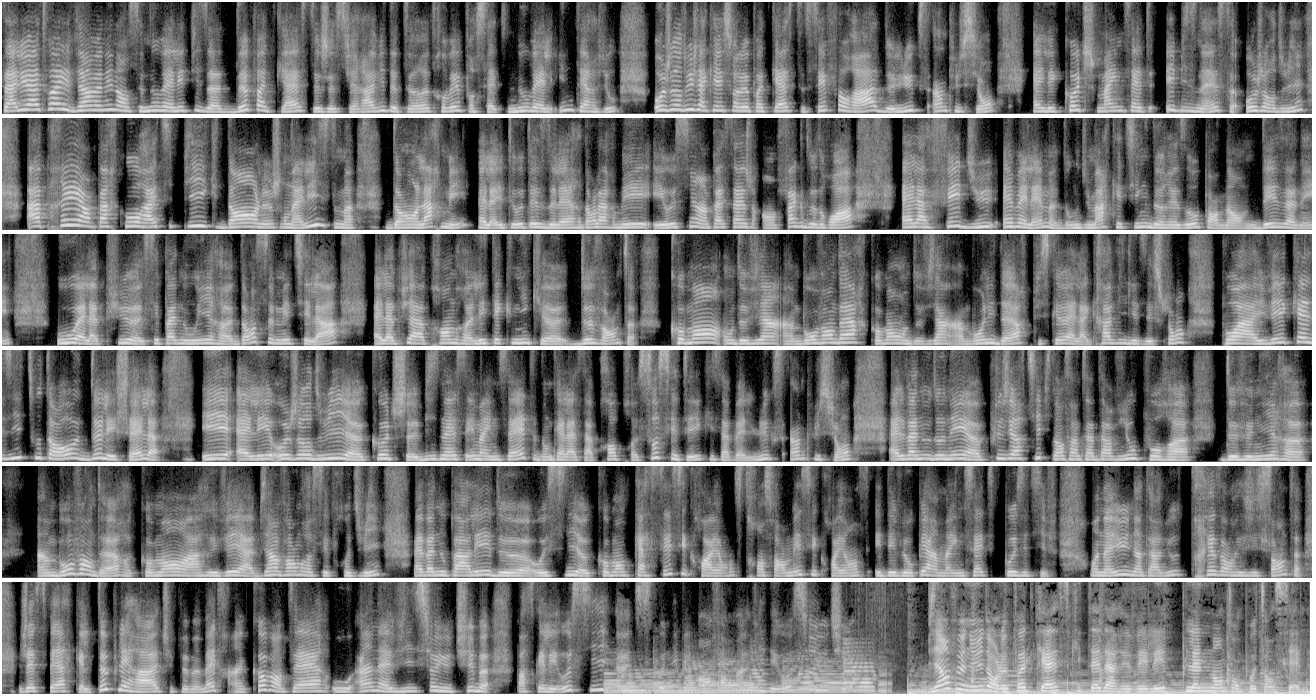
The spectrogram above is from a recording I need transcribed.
Salut à toi et bienvenue dans ce nouvel épisode de podcast. Je suis ravie de te retrouver pour cette nouvelle interview. Aujourd'hui, j'accueille sur le podcast Sephora de Luxe Impulsion. Elle est coach mindset et business aujourd'hui. Après un parcours atypique dans le journalisme, dans l'armée, elle a été hôtesse de l'air dans l'armée et aussi un passage en fac de droit. Elle a fait du MLM, donc du marketing de réseau pendant des années où elle a pu euh, s'épanouir dans ce métier-là. Elle a pu apprendre les techniques euh, de vente, comment on devient un bon vendeur, comment on devient un bon leader, puisqu'elle a gravi les échelons pour arriver quasi tout en haut de l'échelle. Et elle est aujourd'hui euh, coach business et mindset. Donc, elle a sa propre société qui s'appelle Luxe Impulsion. Elle va nous donner euh, plusieurs tips dans cette interview pour devenir un bon vendeur, comment arriver à bien vendre ses produits. Elle va nous parler de euh, aussi euh, comment casser ses croyances, transformer ses croyances et développer un mindset positif. On a eu une interview très enrichissante. J'espère qu'elle te plaira. Tu peux me mettre un commentaire ou un avis sur YouTube parce qu'elle est aussi euh, disponible en format vidéo sur YouTube. Bienvenue dans le podcast qui t'aide à révéler pleinement ton potentiel.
